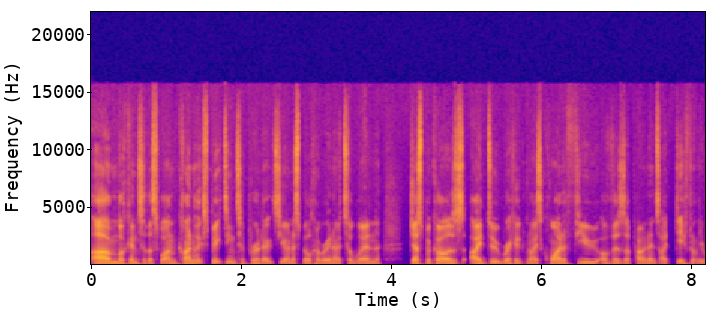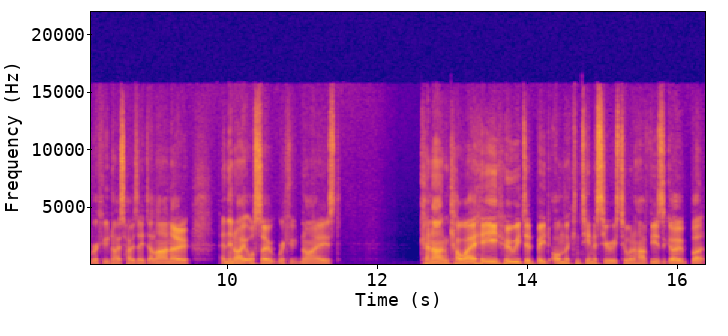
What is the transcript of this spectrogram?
um, look into this one, kind of expecting to predict Jonas Bilharinho to win, just because I do recognize quite a few of his opponents. I definitely recognize Jose Delano, and then I also recognized Kanan Kawahi, who he did beat on the Contender Series two and a half years ago, but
